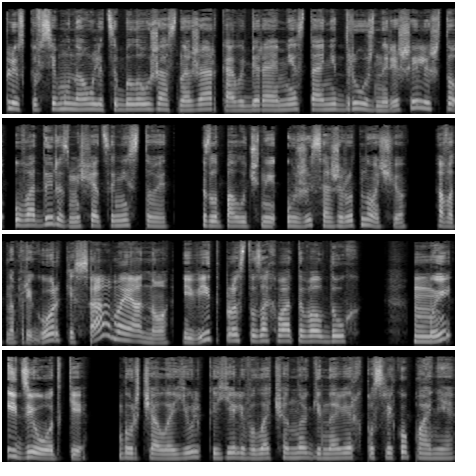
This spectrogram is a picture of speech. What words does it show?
Плюс ко всему на улице было ужасно жарко, а выбирая место, они дружно решили, что у воды размещаться не стоит. Злополучные ужи сожрут ночью. А вот на пригорке самое оно, и вид просто захватывал дух. «Мы идиотки», — бурчала Юлька, еле волоча ноги наверх после купания.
